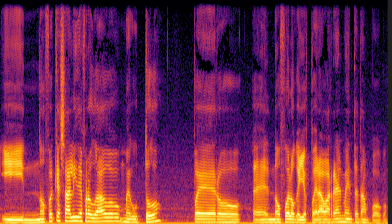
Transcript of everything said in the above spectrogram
Y no fue que salí defraudado, me gustó, pero eh, no fue lo que yo esperaba realmente tampoco.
